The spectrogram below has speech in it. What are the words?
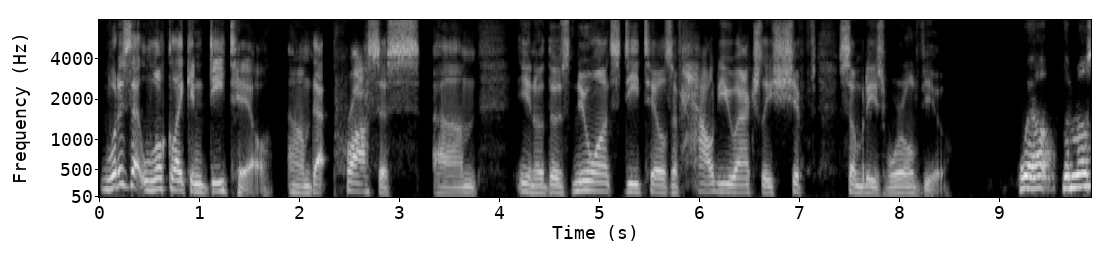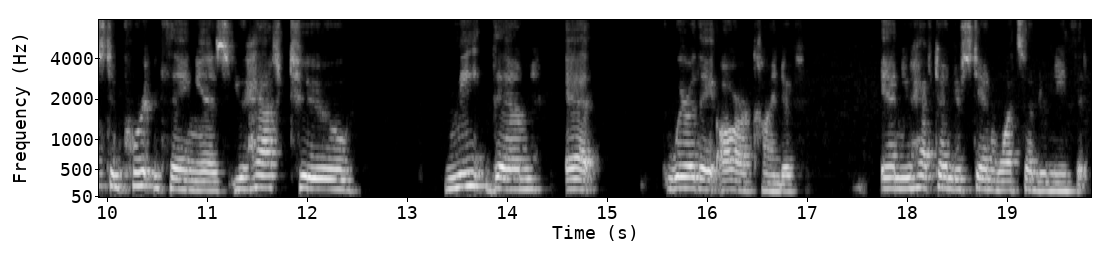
what does that look like in detail? Um, that process um, you know those nuanced details of how do you actually shift somebody's worldview? Well the most important thing is you have to meet them at where they are kind of and you have to understand what's underneath it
